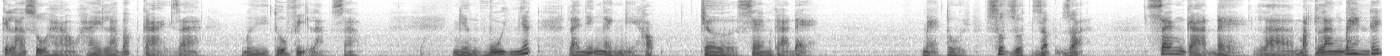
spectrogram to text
cái lá su hào hay lá bắp cải già mới thú vị làm sao. Nhưng vui nhất là những ngày nghỉ học chờ xem gà đẻ. Mẹ tôi sốt ruột rậm rọa. Xem gà đẻ là mặt lang ben đấy.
